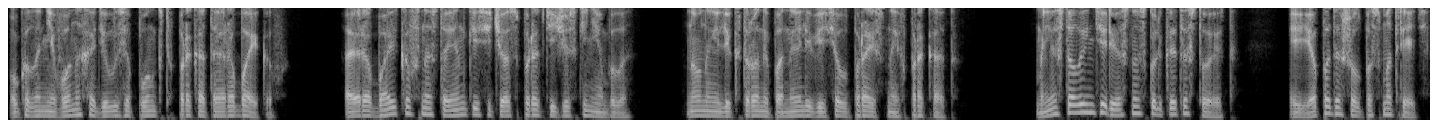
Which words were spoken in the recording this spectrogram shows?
Около него находился пункт проката аэробайков. Аэробайков на стоянке сейчас практически не было, но на электронной панели висел прайс на их прокат. Мне стало интересно, сколько это стоит, и я подошел посмотреть.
